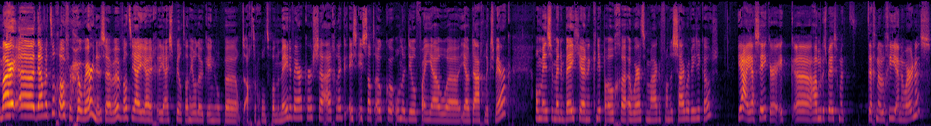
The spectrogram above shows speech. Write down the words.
Maar eh nou we het toch over awareness hebben, want jij, jij, jij speelt dan heel leuk in op, eh, op de achtergrond van de medewerkers eh, eigenlijk. Is, is dat ook onderdeel van jouw, jouw dagelijks werk? Om mensen met een beetje een knipoog aware te maken van de cyberrisico's? Ja, ja, zeker. Ik hou me dus bezig met technologie en awareness.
